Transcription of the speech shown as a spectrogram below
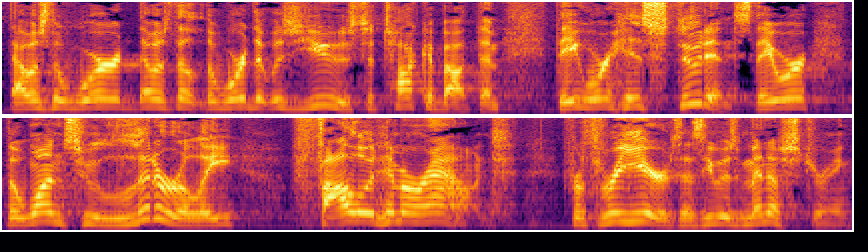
That was the word that was the, the, word that was used to talk about them. They were his students. They were the ones who literally followed him around for 3 years as he was ministering.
